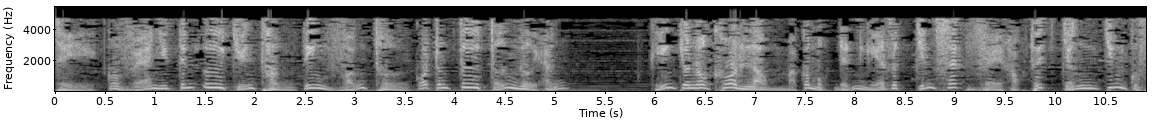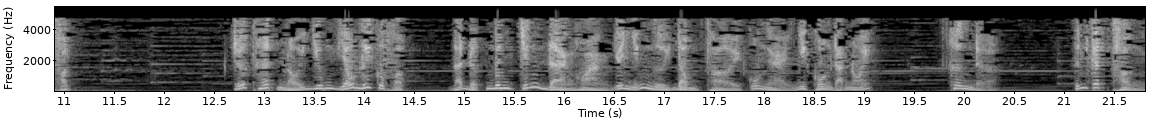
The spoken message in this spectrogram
thì có vẻ như tính ưa chuyện thần tiên vẫn thường có trong tư tưởng người Ấn khiến cho nó khó lòng mà có một định nghĩa rất chính xác về học thuyết chân chính của Phật. Trước hết nội dung giáo lý của Phật đã được minh chứng đàng hoàng với những người đồng thời của Ngài như con đã nói. Hơn nữa, tính cách thần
